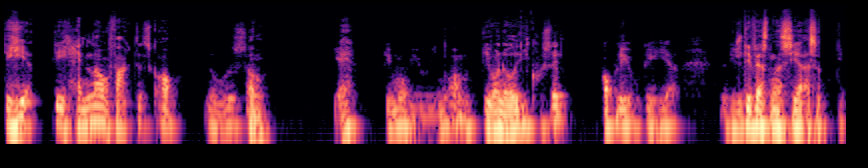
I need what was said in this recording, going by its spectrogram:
det her, det handler jo faktisk om noget, som, ja, det må vi jo indrømme, det var noget, I kunne selv opleve det her. Ville det være sådan at sige, altså, det,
